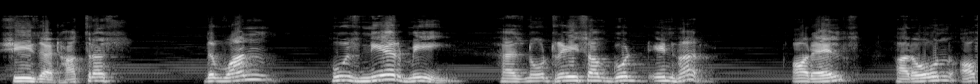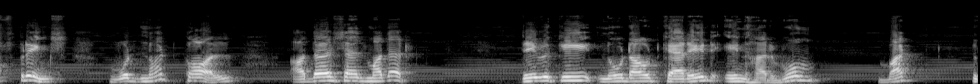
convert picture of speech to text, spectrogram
She is at Hathras. The one who is near me has no trace of good in her, or else her own offsprings would not call others as mother. Devaki no doubt carried in her womb, but to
